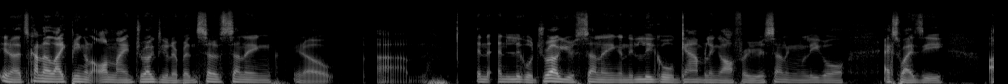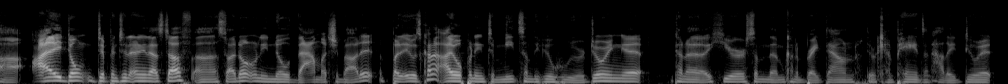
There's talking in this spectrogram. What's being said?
you know it's kind of like being an online drug dealer, but instead of selling you know um, an, an illegal drug, you're selling an illegal gambling offer, you're selling illegal X Y Z. Uh, I don't dip into any of that stuff, uh, so I don't really know that much about it. But it was kind of eye opening to meet some of the people who were doing it, kind of hear some of them kind of break down their campaigns and how they do it.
